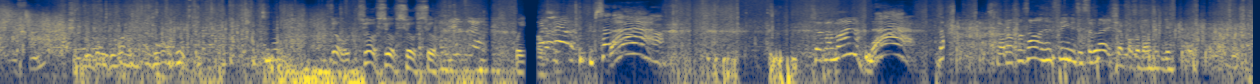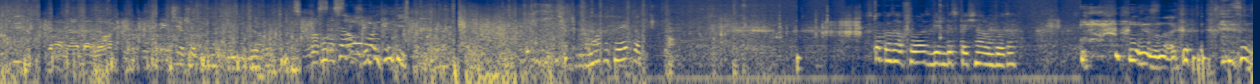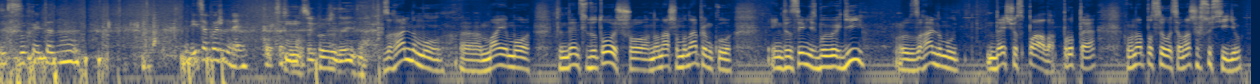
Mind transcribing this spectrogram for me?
Все, все, все, все, все. Все нормально. Все нормально? Да! Все, рассосало не стоим, составляю, сейчас походу. Да, да, да, давай. Укрытие, чтобы... Рассосало. Хто казав, що у вас більш безпечна робота? Не знаю. Слухайте, ну. І це кожен день. Ну це кожен день, так. В загальному е, маємо тенденцію до того, що на нашому напрямку інтенсивність бойових дій в загальному дещо спала. Проте вона посилилася в наших сусідів.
